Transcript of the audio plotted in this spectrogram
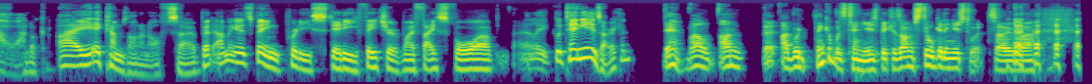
Oh, look, I it comes on and off. So, but I mean, it's been pretty steady feature of my face for a good ten years, I reckon. Yeah, well, I'm. I would think it was ten years because I'm still getting used to it. So uh,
